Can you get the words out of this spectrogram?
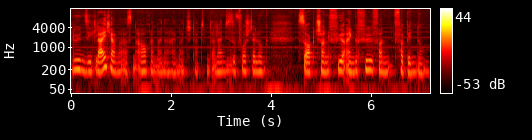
blühen sie gleichermaßen auch in meiner Heimatstadt. Und allein diese Vorstellung sorgt schon für ein Gefühl von Verbindung.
